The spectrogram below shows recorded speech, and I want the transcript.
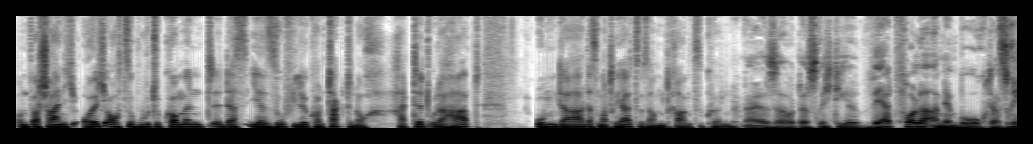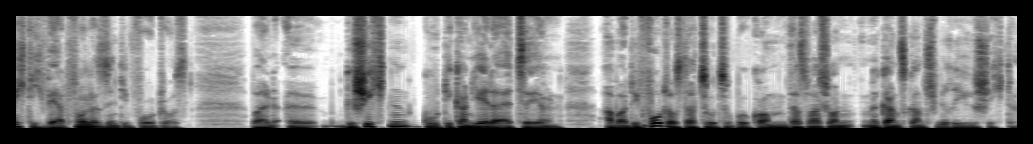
und wahrscheinlich euch auch zugutekommend, dass ihr so viele Kontakte noch hattet oder habt, um da das Material zusammentragen zu können. Also das richtige Wertvolle an dem Buch, das richtig Wertvolle mhm. sind die Fotos. Weil äh, Geschichten, gut, die kann jeder erzählen. Aber die Fotos dazu zu bekommen, das war schon eine ganz, ganz schwierige Geschichte.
